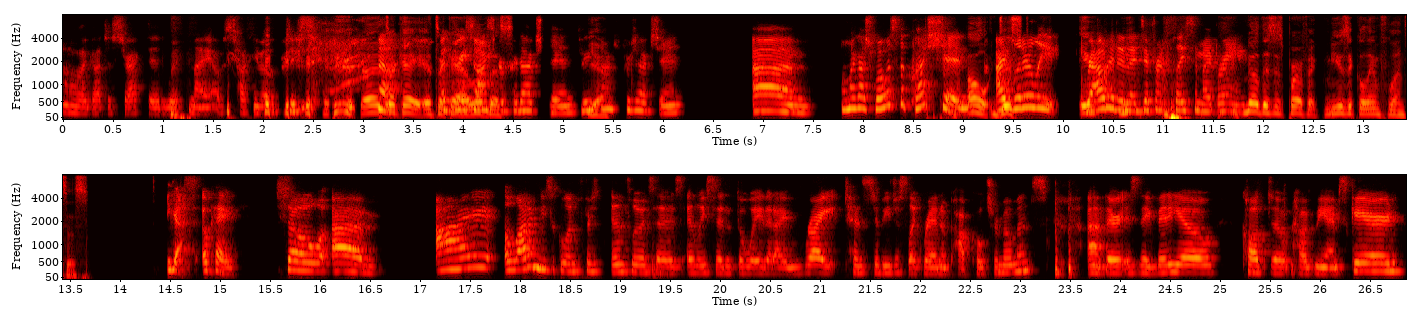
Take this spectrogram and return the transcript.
oh, I got distracted with my. I was talking about the producer. no, it's okay. It's okay. Three I songs for production. Three yeah. songs production. Um. Oh my gosh, what was the question? Oh, I literally in, routed in a different place in my brain. No, this is perfect. Musical influences. Yes. Okay. So, um, I a lot of musical inf- influences, at least in the way that I write, tends to be just like random pop culture moments. Um, there is a video called "Don't Hug Me, I'm Scared."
